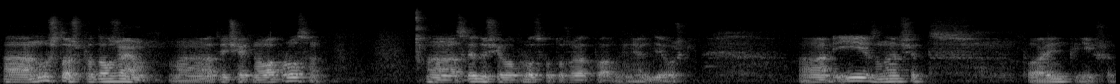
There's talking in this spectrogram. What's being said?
А, ну что ж, продолжаем а, отвечать на вопросы. А, следующий вопрос вот уже от парня, не от девушки. И, значит, парень пишет.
